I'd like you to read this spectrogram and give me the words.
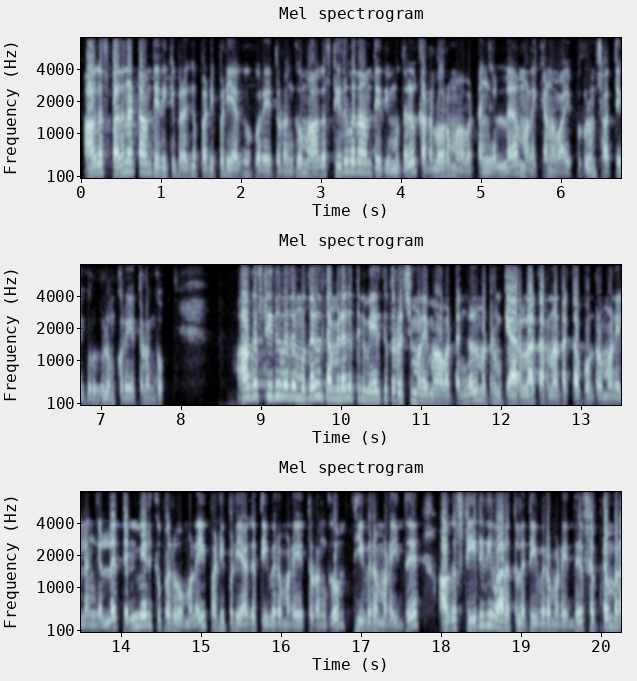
ஆகஸ்ட் பதினெட்டாம் தேதிக்கு பிறகு படிப்படியாக குறைய தொடங்கும். ஆகஸ்ட் இருபதாம் தேதி முதல் கடலோர மாவட்டங்கள்ல மழைக்கான வாய்ப்புகளும் சாத்தியக்கூறுகளும் குறைய தொடங்கும். ஆகஸ்ட் இருபது முதல் தமிழகத்தின் மேற்கு தொடர்ச்சி மலை மாவட்டங்கள் மற்றும் கேரளா கர்நாடகா போன்ற மாநிலங்கள்ல தென்மேற்கு பருவமழை படிப்படியாக தீவிரமடைய தொடங்கும். தீவிரமடைந்து ஆகஸ்ட் இறுதி வாரத்துல தீவிரமடைந்து செப்டம்பர்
